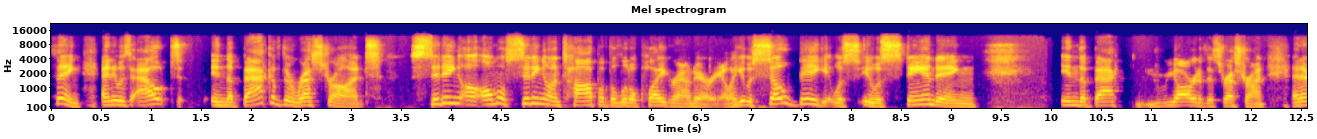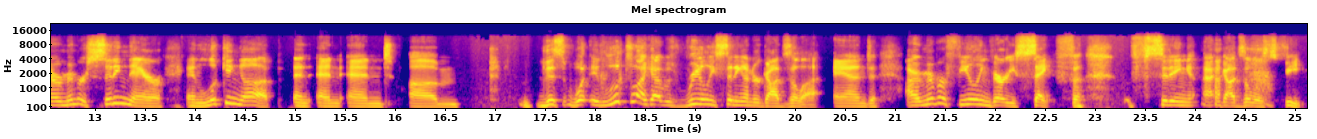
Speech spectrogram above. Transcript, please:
thing. And it was out in the back of the restaurant sitting uh, almost sitting on top of the little playground area. Like it was so big it was it was standing in the backyard of this restaurant. And i remember sitting there and looking up and and and um this what it looked like I was really sitting under Godzilla, and I remember feeling very safe sitting at Godzilla's feet.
